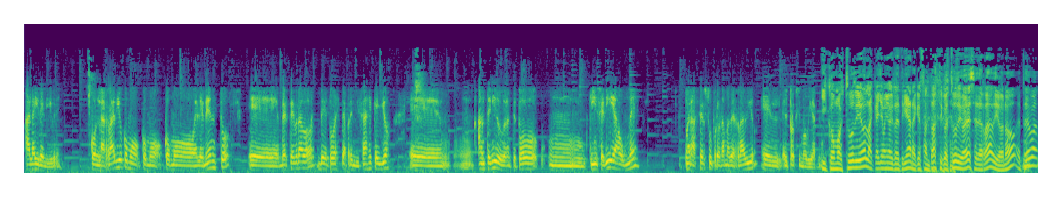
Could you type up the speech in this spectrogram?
al aire libre, con la radio como, como, como elemento eh, vertebrador de todo este aprendizaje que ellos han tenido durante todo 15 mm, días o un mes para hacer su programa de radio el, el próximo viernes. Y como estudio, la calle Mayor de Triana, qué fantástico estudio ese de radio, ¿no, Esteban?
